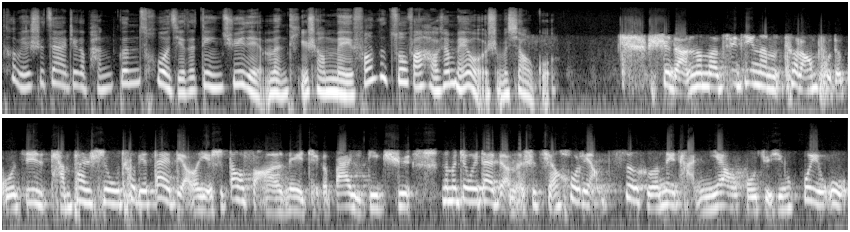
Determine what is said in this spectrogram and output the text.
特别是在这个盘根错节的定居点问题上，美方的做法好像没有什么效果。是的，那么最近呢，特朗普的国际谈判事务特别代表呢也是到访了那这个巴以地区。那么这位代表呢，是前后两次和内塔尼亚胡举行会晤，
